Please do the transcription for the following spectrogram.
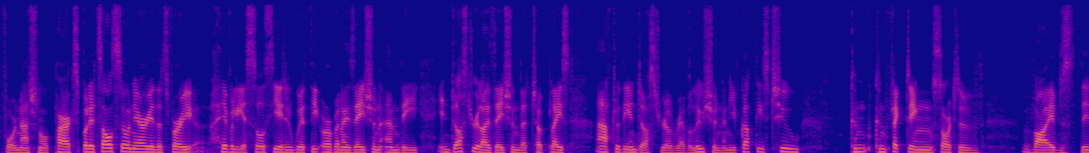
for national parks, but it's also an area that's very heavily associated with the urbanization and the industrialization that took place after the Industrial Revolution. And you've got these two con- conflicting sort of vibes, the,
